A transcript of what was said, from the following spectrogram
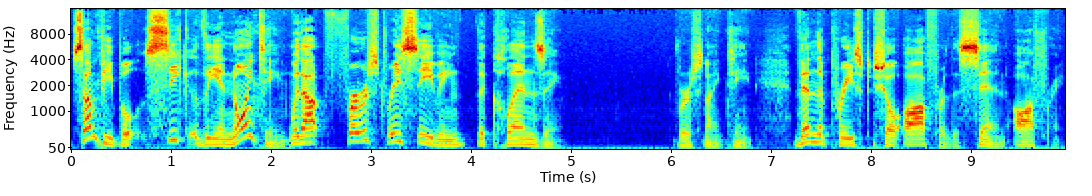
Some people seek the anointing without first receiving the cleansing. Verse 19 Then the priest shall offer the sin offering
